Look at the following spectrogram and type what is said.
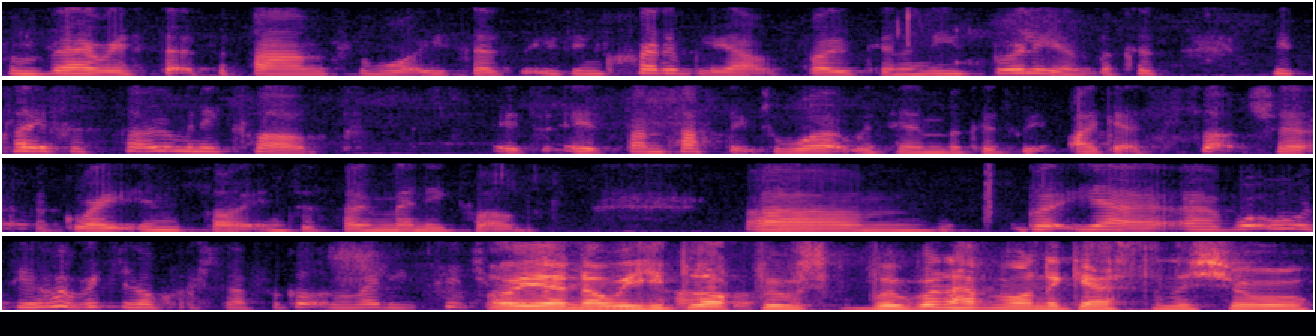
From various sets of fans for what he says, he's incredibly outspoken and he's brilliant because he's played for so many clubs it's it's fantastic to work with him because we, I get such a, a great insight into so many clubs. Um, but yeah, uh, what, what was your original question? I've forgotten already. Oh yeah, no, we he blocked. We, was, we were going to have him on a guest on the show,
